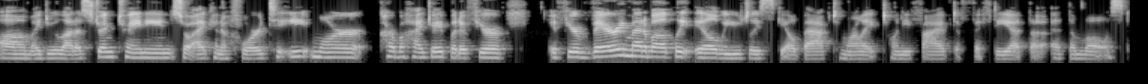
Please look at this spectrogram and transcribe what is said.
Um, I do a lot of strength training, so I can afford to eat more carbohydrate. But if you're if you're very metabolically ill, we usually scale back to more like 25 to 50 at the at the most.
